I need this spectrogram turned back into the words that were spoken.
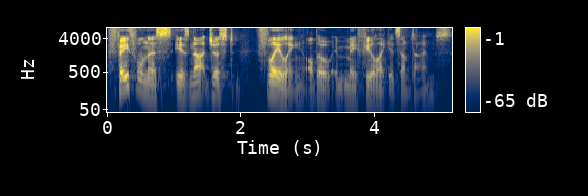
Faithfulness is not just flailing, although it may feel like it sometimes.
